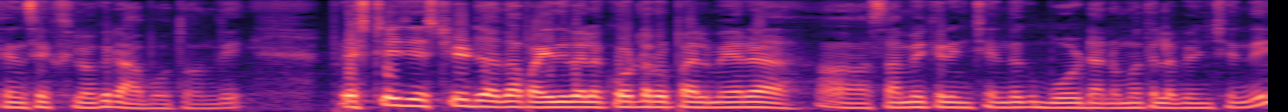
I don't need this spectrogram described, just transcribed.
సెన్సెక్స్లోకి రాబోతోంది. ప్రెస్టేజ్ ఎస్టేట్ దాదాపు ఐదు వేల కోట్ల రూపాయల మేర సమీకరించేందుకు బోర్డు అనుమతి లభించింది.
